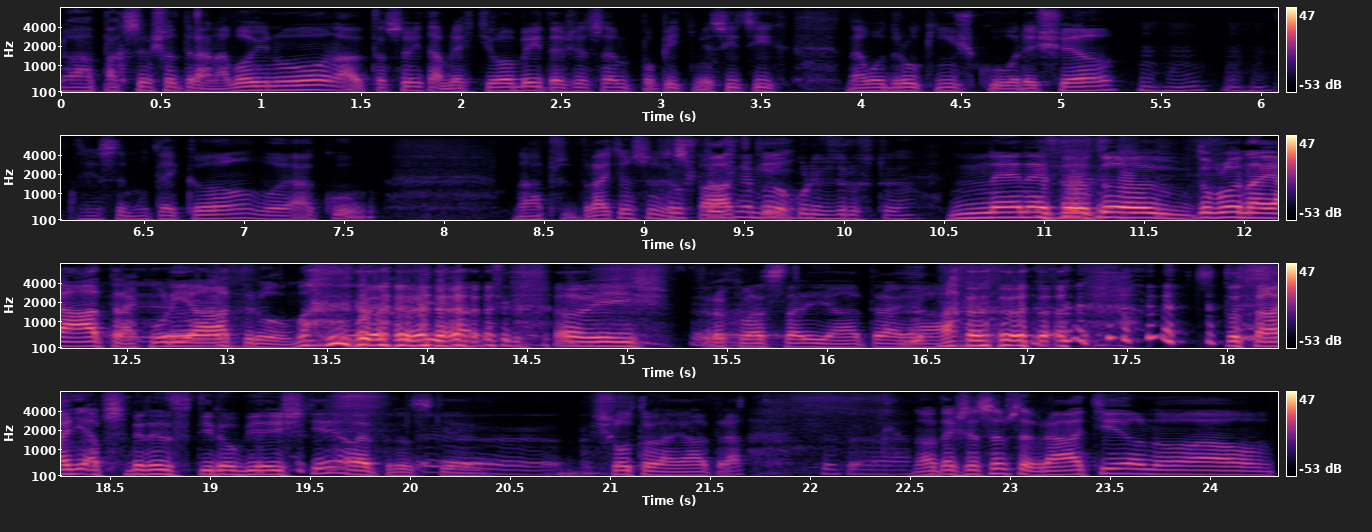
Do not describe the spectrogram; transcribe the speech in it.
No a pak jsem šel teda na vojnu, no ale to se mi tam nechtělo být, takže jsem po pěti měsících na modrou knížku odešel, mm-hmm. takže jsem utekl vojákům. No a vrátil jsem to se zpátky. To už nebylo kvůli vzrůstu, jo? Ne, ne, to, to, to bylo na játra, kvůli játrům. no víš, prochlastaný játra, já. Totální abstinent v té době ještě, ale prostě šlo to na játra. No takže jsem se vrátil, no a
